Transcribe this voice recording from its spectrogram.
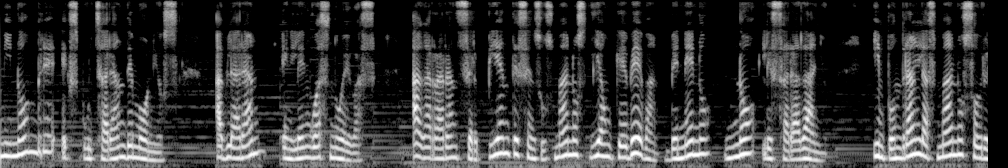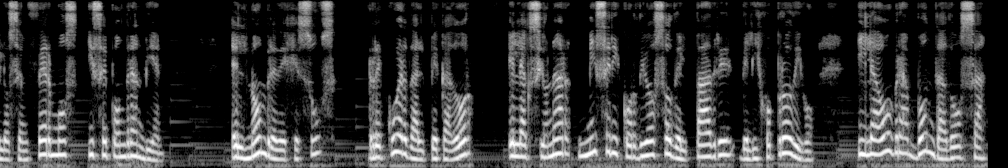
mi nombre expulsarán demonios, hablarán en lenguas nuevas, agarrarán serpientes en sus manos y aunque beban veneno no les hará daño. Impondrán las manos sobre los enfermos y se pondrán bien. El nombre de Jesús recuerda al pecador el accionar misericordioso del Padre del Hijo pródigo y la obra bondadosa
